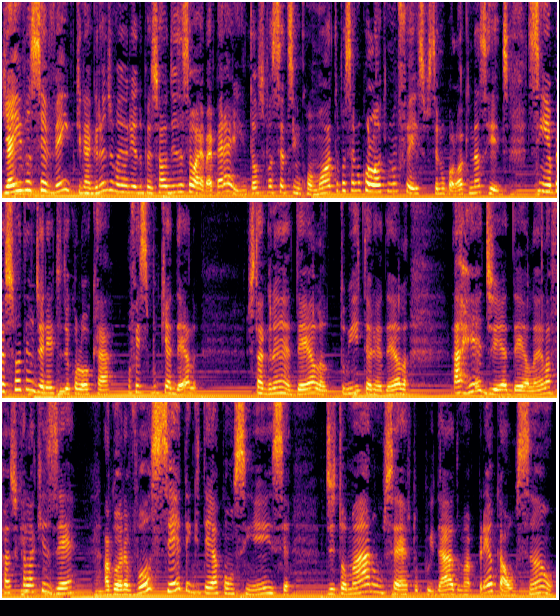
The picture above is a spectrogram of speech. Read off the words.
E aí você vem, porque na grande maioria do pessoal diz assim, ué, mas peraí, então se você se incomoda, você não coloque no Face, você não coloque nas redes. Sim, a pessoa tem o direito de colocar. O Facebook é dela, o Instagram é dela, o Twitter é dela, a rede é dela, ela faz o que ela quiser. Agora você tem que ter a consciência de tomar um certo cuidado, uma precaução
